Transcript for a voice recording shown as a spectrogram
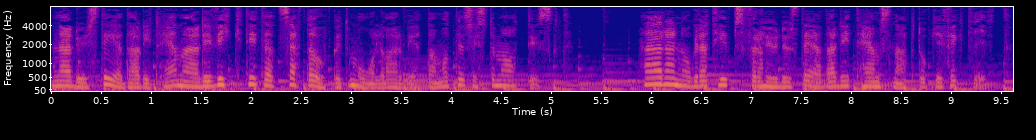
När du städar ditt hem är det viktigt att sätta upp ett mål och arbeta mot det systematiskt. Här är några tips för hur du städar ditt hem snabbt och effektivt.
